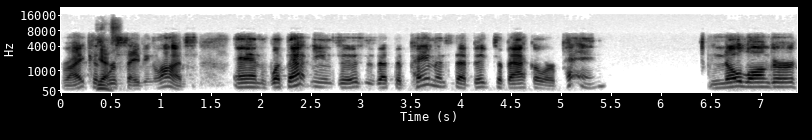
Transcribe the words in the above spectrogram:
right? Because yes. we're saving lives. And what that means is, is that the payments that big tobacco are paying no longer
